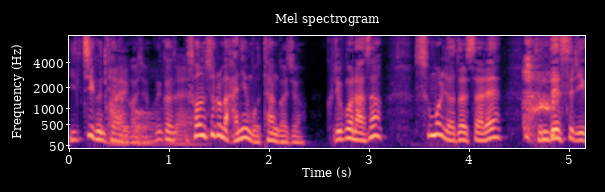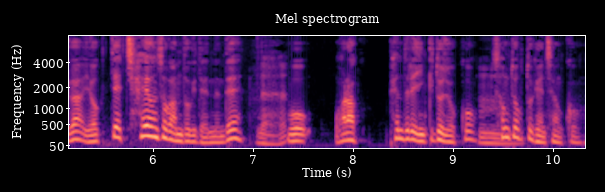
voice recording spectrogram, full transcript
일찍 은퇴한 거죠. 그러니까 네. 선수를 많이 못한 거죠. 그리고 나서 28살에 분데스리가 역대 최연소 감독이 됐는데 네. 뭐 워낙 팬들의 인기도 좋고 음. 성적도 괜찮고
